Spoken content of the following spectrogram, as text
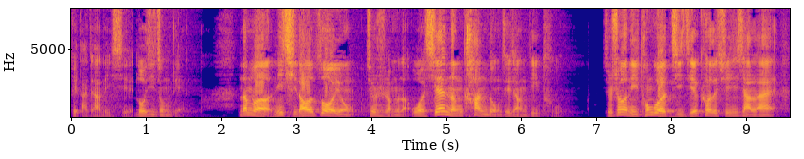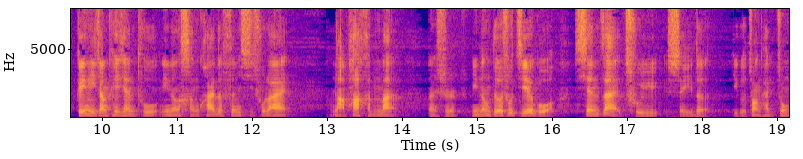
给大家的一些逻辑重点。那么你起到的作用就是什么呢？我先能看懂这张地图，就是说你通过几节课的学习下来，给你一张 K 线图，你能很快的分析出来，哪怕很慢。但是你能得出结果，现在处于谁的一个状态中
